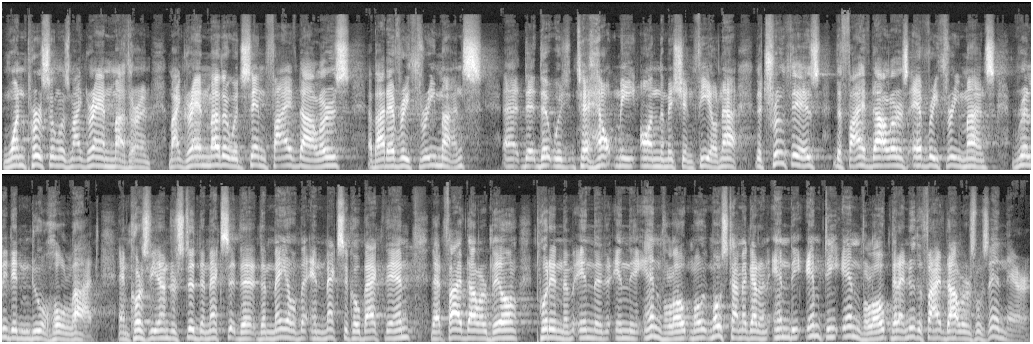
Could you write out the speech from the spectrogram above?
one person was my grandmother, and my grandmother would send $5 about every three months. Uh, that, that, was to help me on the mission field. Now, the truth is, the $5 every three months really didn't do a whole lot. And of course, if you understood the, Mexi- the, the mail in Mexico back then, that $5 bill put in the, in the, in the envelope, most, most time I got an empty, empty envelope that I knew the $5 was in there.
